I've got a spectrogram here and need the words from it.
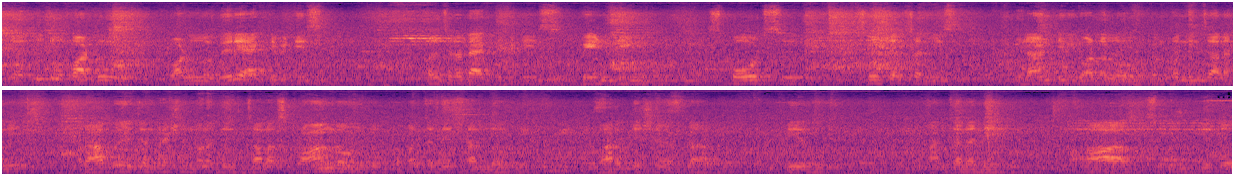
చదువుతో పాటు వాళ్ళలో వేరే activities cultural activities painting sports social service ఇలాంటివి వాళ్ళలో పెంపొందించాలని రాబోయే జనరేషన్ మనది చాలా స్ట్రాంగ్గా ఉంటూ ప్రపంచ దేశాల్లో భారతదేశం యొక్క పేరు కాంచాలని ఆ స్ఫూర్తితో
